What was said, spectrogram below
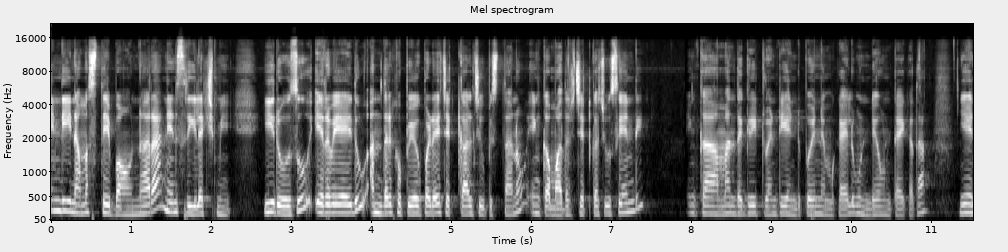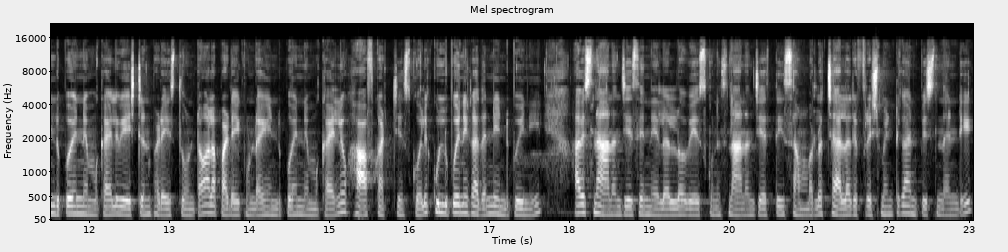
అండి నమస్తే బాగున్నారా? నేను శ్రీలక్ష్మి. ఈరోజు ఇరవై ఐదు అందరికి ఉపయోగపడే చిట్కాలు చూపిస్తాను. ఇంకా మొదటి చిట్కా చూసేయండి. ఇంకా మన దగ్గర ఇటువంటి ఎండిపోయిన నిమ్మకాయలు ఉండే ఉంటాయి కదా. ఈ ఎండిపోయిన నిమ్మకాయలు వేస్ట్ అని పడేస్తూ ఉంటాం. అలా పడేయకుండా ఎండిపోయిన నిమ్మకాయలని హాఫ్ కట్ చేసుకోవాలి. కుళ్ళిపోయినాయి కదండి ఎండిపోయినాయి అవి స్నానం చేసే నీళ్ళల్లో వేసుకుని స్నానం చేస్తే ఈ సమ్మర్లో చాలా రిఫ్రెష్మెంట్గా అనిపిస్తుందండి.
